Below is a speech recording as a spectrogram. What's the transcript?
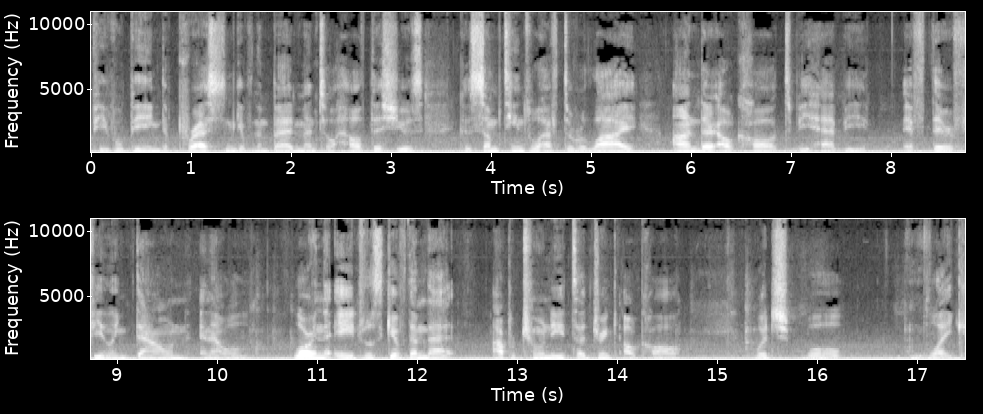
people being depressed and giving them bad mental health issues because some teens will have to rely on their alcohol to be happy if they're feeling down and that will lowering the age will give them that opportunity to drink alcohol which will like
